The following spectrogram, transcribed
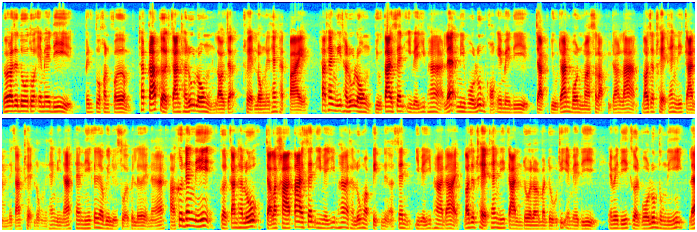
โดยเราจะดูตัว MAD เป็นตัวคอนเฟิร์มถ้ากราฟเกิดการทะลุลง เราจะเทรดลงในแท่งถัดไป ถ้าแท่งนี้ทะลุลงอยู่ใต้เส้น EVA 25และมีโวลุ่มของ MAD จากอยู่ด้านบนมาสลับอยู่ด้านล่าง เราจะเทรดแท่งนี้กันในการเทรดลงในแท่งนี้นะ แท่งนี้ก็จะวินหรือสวยไปเลยนะขาขึ้นแท่งนี้เกิดการทะลุจากราคาใต้เส้น EVA 25ทะลุมาปิดเหนือเส้น EVA 25ได้ เราจะเทรดแท่งนี้กันโดยเรามาดูที่ MAD MAD เกิดโวลุ่มตรงนี้ และ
